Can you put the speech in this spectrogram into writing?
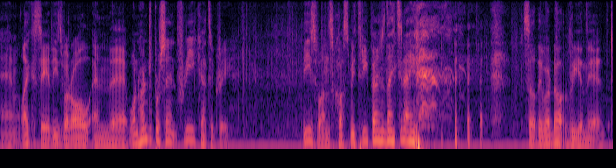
um, like I say, these were all in the 100% free category. These ones cost me £3.99. so they were not free in the end.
